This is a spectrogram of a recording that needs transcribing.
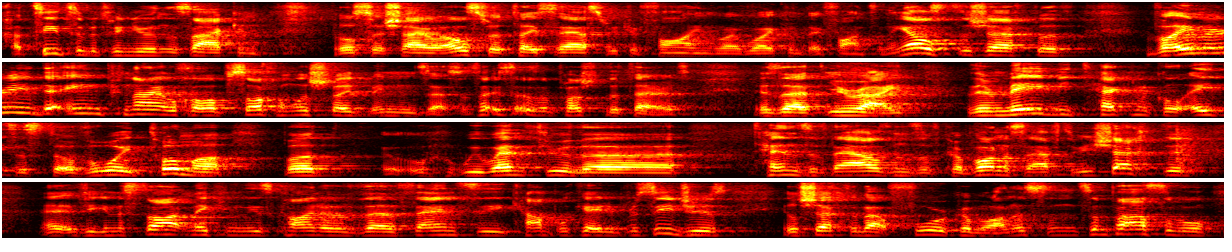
chatzitza between you and the sakin. But also a shayla elsewhere, Tais asked, we could find, why, why couldn't they find something else to shech with? So Tais says, a push the teretz, is that you're right, there may be technical eitzes to avoid tuma, but we went through the tens of thousands of korbanos after to be shechted, if you're going to start making these kind of uh, fancy, complicated procedures, you'll shecht about four kabbanas, and it's impossible.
